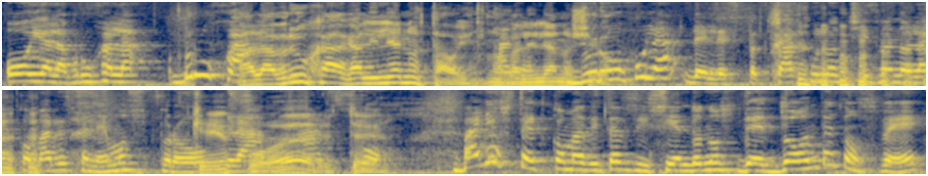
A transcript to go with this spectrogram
hoy a la bruja, la bruja. A la bruja, Galilea no está hoy. No, no. Galilea no llegó. Brújula del espectáculo Chisme No comadres, tenemos programa. fuerte. Vaya usted, comadritas, diciéndonos de dónde nos ve,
